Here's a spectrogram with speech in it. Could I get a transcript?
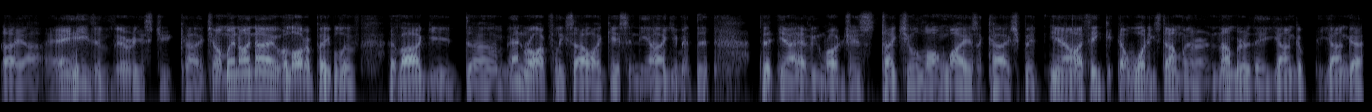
They are. And he's a very astute coach. I mean, I know a lot of people have have argued, um, and rightfully so, I guess, in the argument that that you know having Rodgers takes you a long way as a coach. But you know, I think what he's done with a number of their younger younger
